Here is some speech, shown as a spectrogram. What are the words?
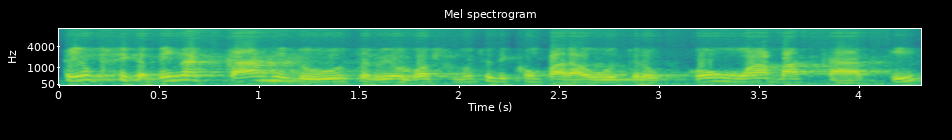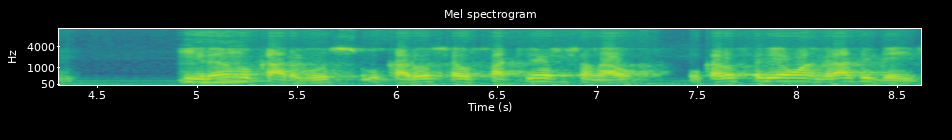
Tem um que fica bem na carne do útero, e eu gosto muito de comparar o útero com um abacate, tirando uhum. o caroço. O caroço é o saquinho gestacional, o caroço seria uma gravidez,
